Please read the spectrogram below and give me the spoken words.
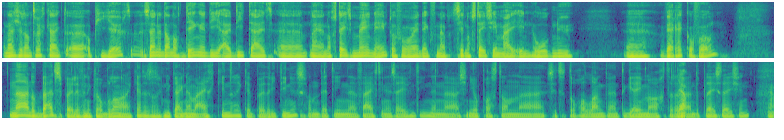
En als je dan terugkijkt uh, op je jeugd, zijn er dan nog dingen die je uit die tijd nou ja, nog steeds meeneemt? Of waar je denkt van nou, dat zit nog steeds in mij in hoe ik nu werk of woon? Nou, dat buitenspelen vind ik wel belangrijk. Hè. Dus als ik nu kijk naar mijn eigen kinderen, ik heb drie tieners van 13, uh, 15 en 17. En als je niet oppast, dan uh, zit ze toch al lang te gamen achter ja. de PlayStation. Ja.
